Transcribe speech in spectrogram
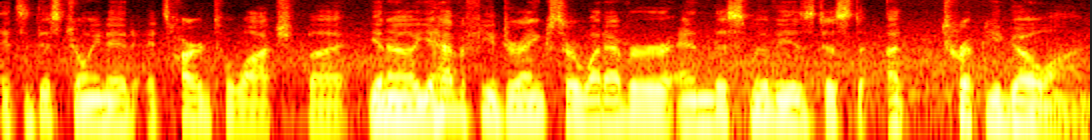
it's disjointed, it's hard to watch, but you know, you have a few drinks or whatever, and this movie is just a trip you go on.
